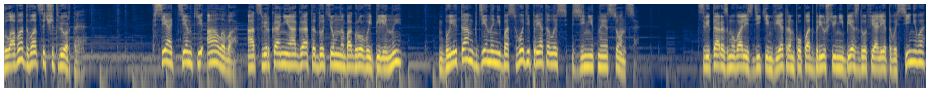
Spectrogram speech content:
Глава 24. Все оттенки алого, от сверкания агата до темно-багровой пелены, были там, где на небосводе пряталось зенитное солнце. Цвета размывались диким ветром по подбрюшью небес до фиолетово-синего,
